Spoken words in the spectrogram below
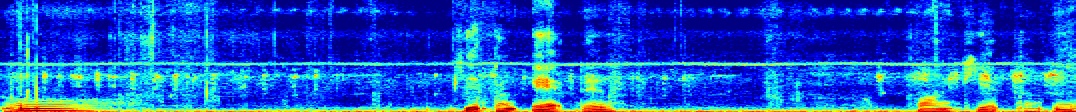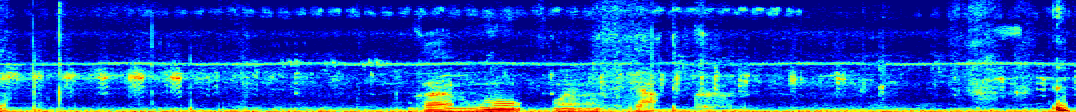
โอ้เขียดทางแอดเด้อฟังเขียดทางแอดข้ามมุกมาจักอึ๊บ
